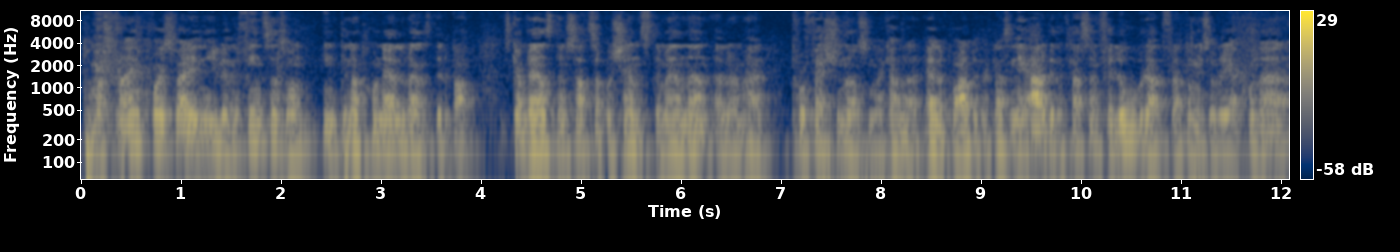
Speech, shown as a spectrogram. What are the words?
Thomas Frank var i Sverige nyligen. Det finns en sån internationell vänsterdebatt Ska vänstern satsa på tjänstemännen eller de här professionals som man kallar eller på arbetarklassen? Är arbetarklassen förlorad för att de är så reaktionära?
